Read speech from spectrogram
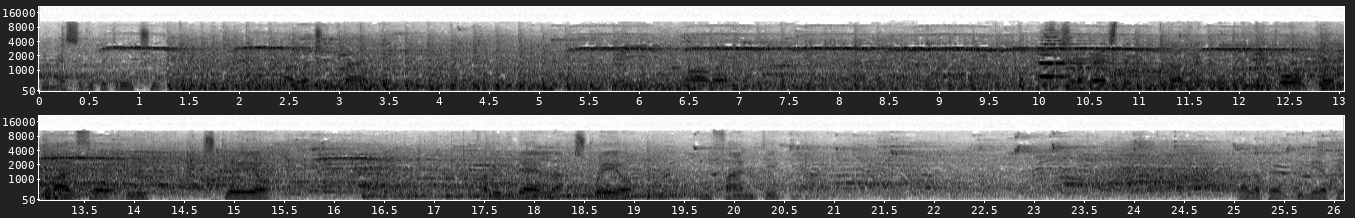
Rimessa di Petrucci palla Centanni Rini di nuovo. Sulla destra in punta da tre punti corto rimbalzo di Squeo Fabio Di Bella Squeo Infanti. Palla per Di Meo che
